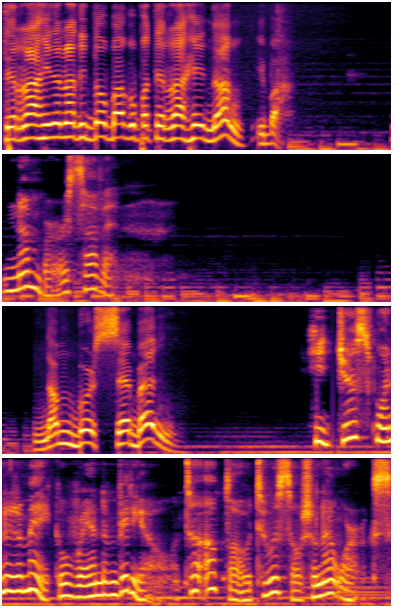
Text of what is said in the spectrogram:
Tirahin na natin to bago patirahin ng iba. Number 7. Number 7. He just wanted to make a random video to upload to his social networks.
